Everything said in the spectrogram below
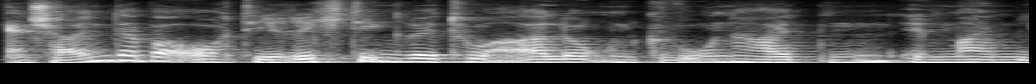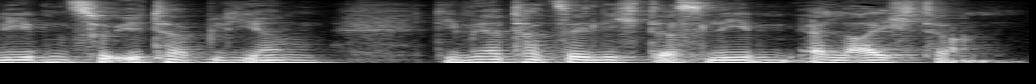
Entscheidend aber auch die richtigen Rituale und Gewohnheiten in meinem Leben zu etablieren, die mir tatsächlich das Leben erleichtern.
